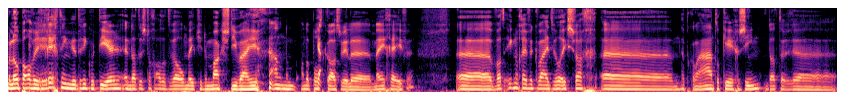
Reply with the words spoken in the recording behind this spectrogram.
we lopen alweer richting de drie kwartier. En dat is toch altijd wel een beetje de max die wij aan de, aan de podcast willen meegeven. Eh, wat ik nog even kwijt wil. Ik zag, eh, heb ik al een aantal keer gezien, dat er eh,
